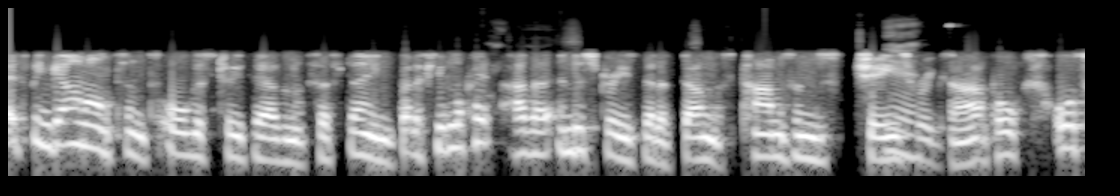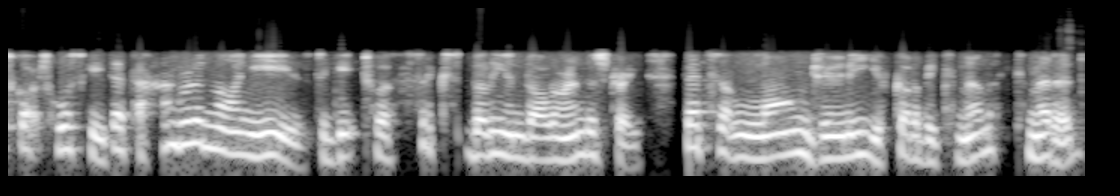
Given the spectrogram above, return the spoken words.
It's been going on since August 2015. But if you look at other industries that have done this, Parmesan's cheese, yeah. for example, or Scotch whisky, that's 109 years to get to a $6 billion industry. That's a long journey. You've got to be committed.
